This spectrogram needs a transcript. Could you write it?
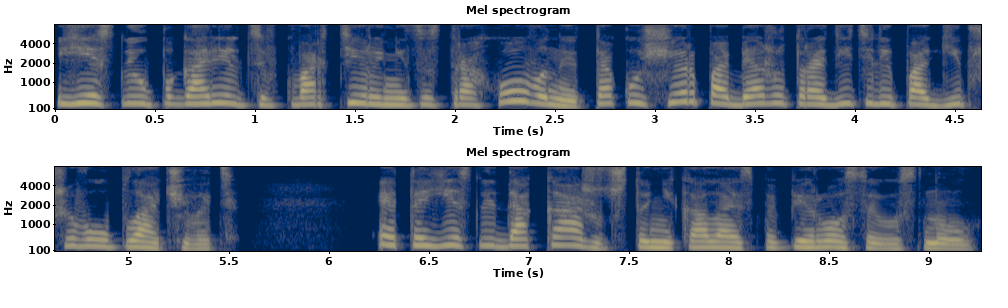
«Если у погорельцев квартиры не застрахованы, так ущерб обяжут родители погибшего уплачивать. Это если докажут, что Николай с папиросой уснул»,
